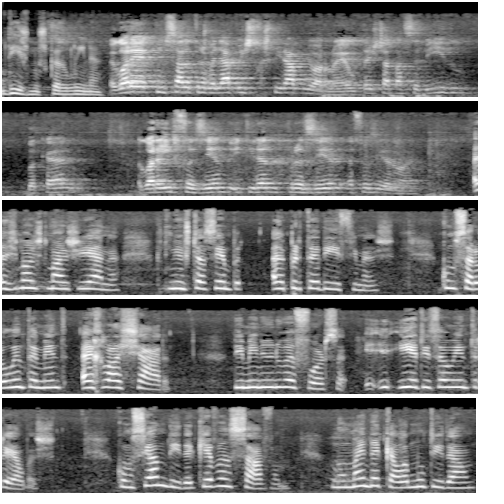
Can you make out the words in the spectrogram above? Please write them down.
diz-nos Carolina. Agora é começar a trabalhar para isto respirar melhor, não é? O texto já está sabido, bacana. Agora é ir fazendo e tirando prazer a fazer, não é? As mãos de Margiana, que tinham estado sempre apertadíssimas, começaram lentamente a relaxar, diminuindo a força e, a tensão entre elas. Como se à medida que avançavam, no meio daquela multidão,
